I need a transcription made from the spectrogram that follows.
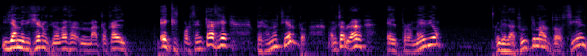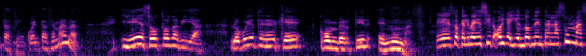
y ya me dijeron que me va a, a tocar el X porcentaje, pero no es cierto. Vamos a hablar el promedio de las últimas 250 semanas. Y eso todavía lo voy a tener que convertir en UMAS. Es lo que le iba a decir, oiga, ¿y en dónde entran las sumas?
